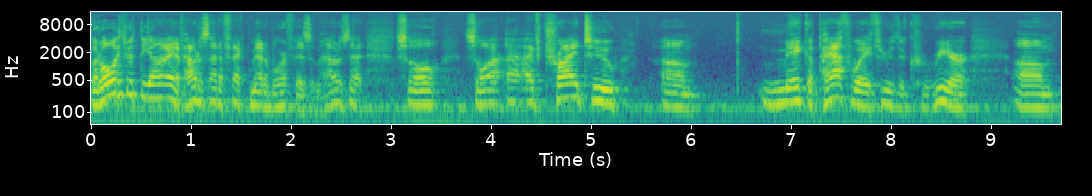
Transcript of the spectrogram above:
But always with the eye of how does that affect metamorphism? How does that? So, so I, I've tried to. Um, make a pathway through the career um,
